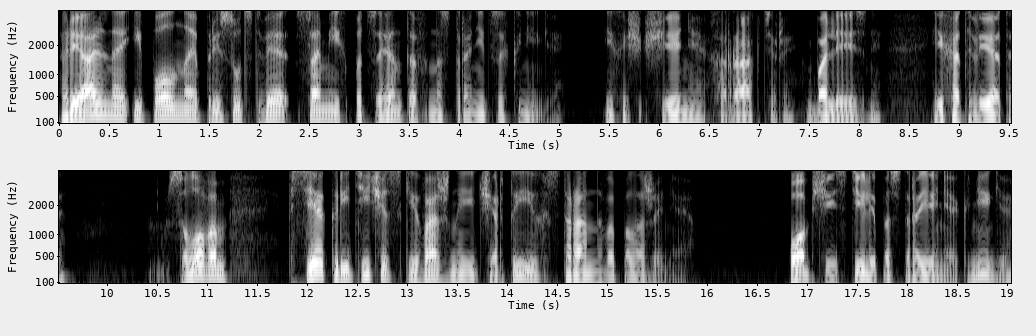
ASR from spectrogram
реальное и полное присутствие самих пациентов на страницах книги, их ощущения, характеры, болезни, их ответы. Словом, все критически важные черты их странного положения. Общий стиль построения книги,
